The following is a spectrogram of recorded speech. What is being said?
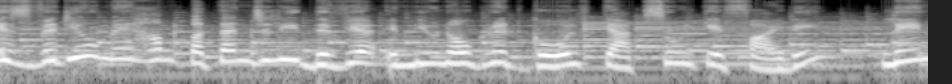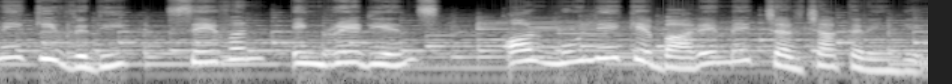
इस वीडियो में हम पतंजलि दिव्य इम्यूनोग्रिड गोल्ड कैप्सूल के फ़ायदे, लेने की विधि, सेवन इंग्रेडिएंट्स और मूल्य के बारे में चर्चा करेंगे।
